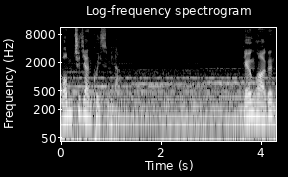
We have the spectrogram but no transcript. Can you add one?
멈추지 않고 있습니다. 대응화학은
